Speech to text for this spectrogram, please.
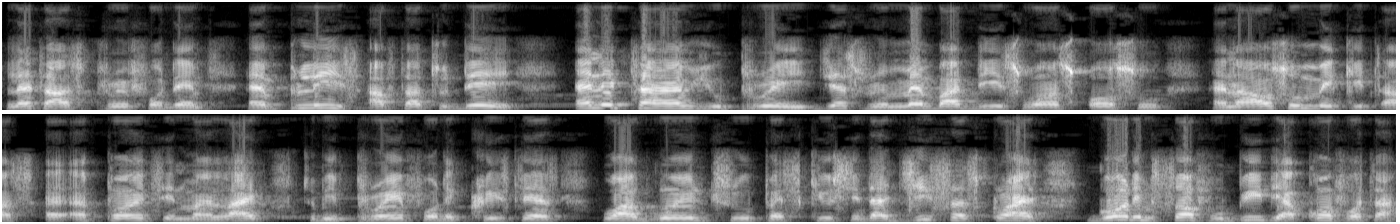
Let us pray for them. And please, after today, anytime you pray, just remember these ones also. And I also make it as a, point in my life to be praying for the Christians who are going through persecution. That Jesus Christ, God Himself will be their comforter.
